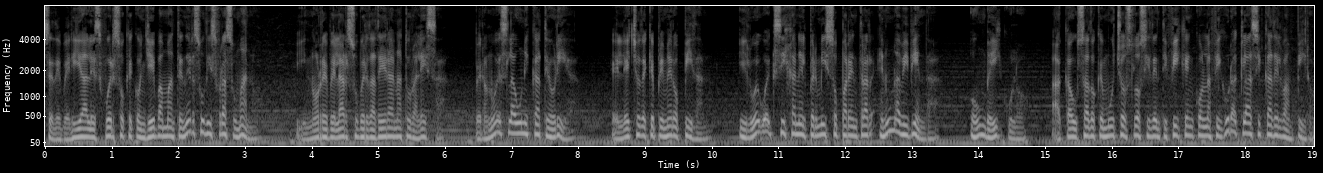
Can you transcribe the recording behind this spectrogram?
se debería al esfuerzo que conlleva mantener su disfraz humano y no revelar su verdadera naturaleza. Pero no es la única teoría. El hecho de que primero pidan y luego exijan el permiso para entrar en una vivienda o un vehículo ha causado que muchos los identifiquen con la figura clásica del vampiro.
